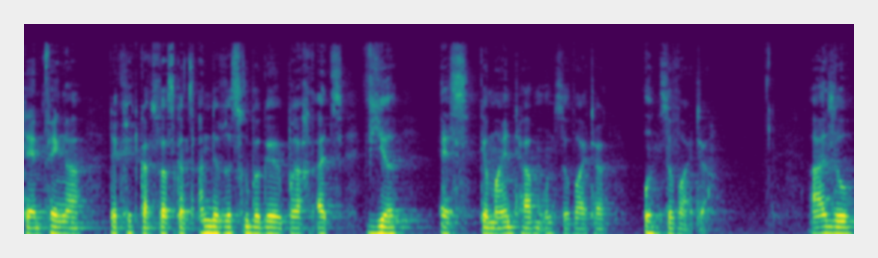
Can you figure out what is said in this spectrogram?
Der Empfänger, der kriegt ganz was ganz anderes rübergebracht, als wir es gemeint haben und so weiter und so weiter. Also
